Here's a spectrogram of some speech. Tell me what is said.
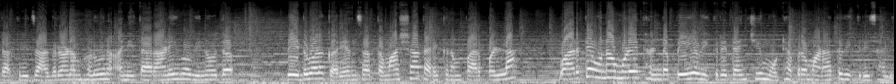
रात्री जागरण म्हणून अनिता राणे व विनोद बेदवळकर यांचा तमाशा कार्यक्रम पार पडला. वाढत्या उन्हामुळे थंड पेय विक्रेत्यांची मोठ्या प्रमाणात विक्री झाली.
